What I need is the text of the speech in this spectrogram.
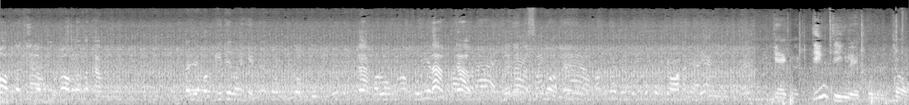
รอบตอนที่เราหมุนรอบแล้วก็ทำแล้วอย่างเมื่อกี้ที่เราเห็นน่ะตรงตรงมุมนู้นน่ะพอลงเอาคุณเรียกครัอะบไรครับก็ได้แล้วก็มาสุดยอดเลยอ่ามันก็จะเป็นครบวงจรอะไรเนี้ยแกก็จริงๆเลยคุณชอบ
